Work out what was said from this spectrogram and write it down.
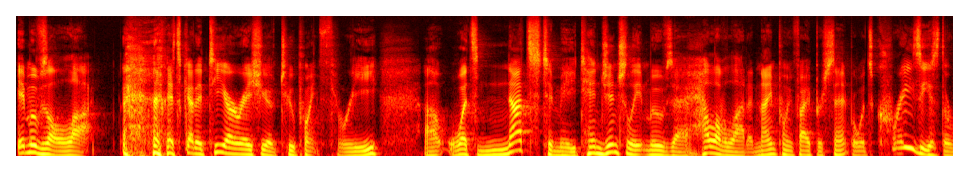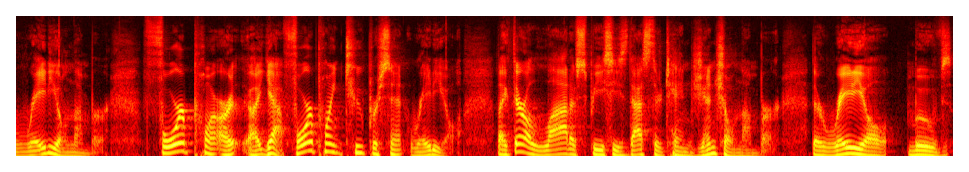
it moves a lot. it's got a TR ratio of 2.3. Uh, what's nuts to me, tangentially, it moves a hell of a lot at 9.5%. But what's crazy is the radial number, four point, or, uh, yeah, 4.2% radial. Like there are a lot of species that's their tangential number. Their radial moves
